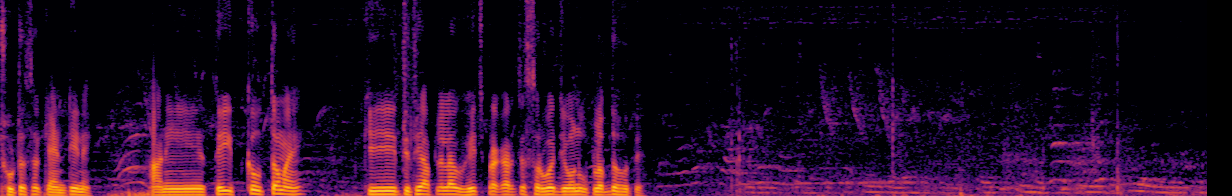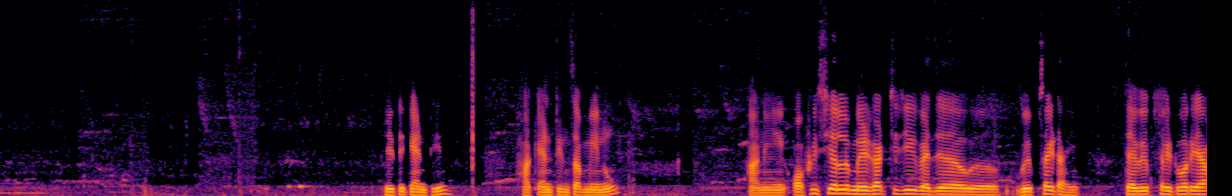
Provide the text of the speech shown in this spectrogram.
छोटंसं कॅन्टीन आहे. आणि ते इतकं उत्तम आहे की तिथे आपल्याला व्हेज प्रकारचे सर्व जेवण उपलब्ध होते. हे ते कॅन्टीन हा कॅन्टीनचा मेनू. आणि ऑफिशियल मेळघाटची जी वेज वेबसाईट आहे त्या वेबसाईटवर या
